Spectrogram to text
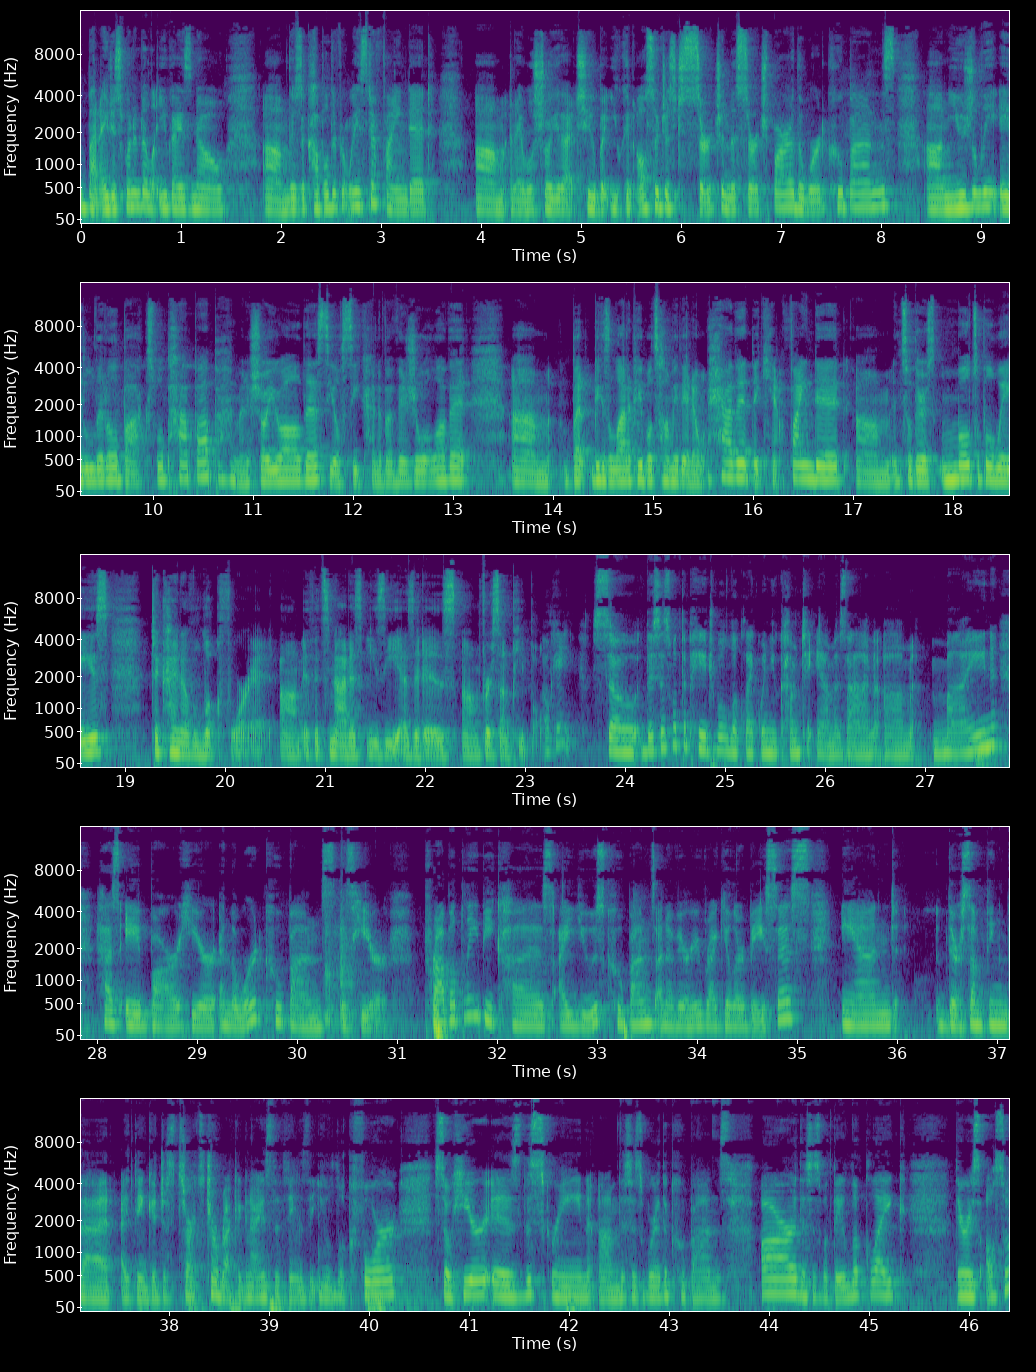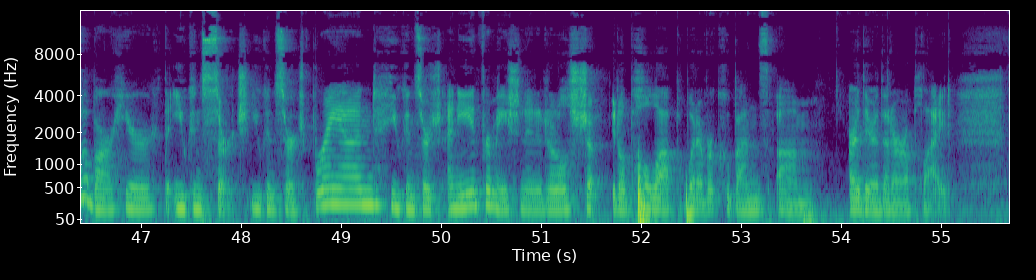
but I just wanted to let you guys know um, there's a couple different ways to find it um, and I will show you that too but you can also just search in the search bar the word coupons. Um, usually a little box will pop up. I'm going to show you all this. You'll see kind of a visual of it. Um, but because a lot of people tell me they don't have it they can't find it um, and so there's multiple ways to kind of look for it um, if it's not as easy as it is for some people. Okay so this is what the page will look like when you come to Amazon. Mine has a bar here and the word coupon coupons is here. Probably because I use coupons on a very regular basis and there's something that I think it just starts to recognize the things that you look for. So here is the screen. Um, this is where the coupons are. This is what they look like. There is also a bar here that you can search. You can search brand, you can search any information and it'll show, it'll pull up whatever coupons um, are there that are applied.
